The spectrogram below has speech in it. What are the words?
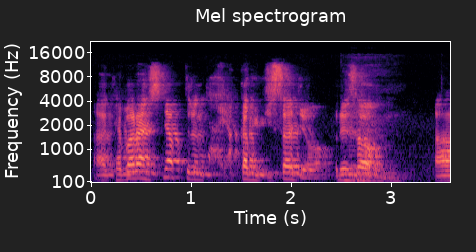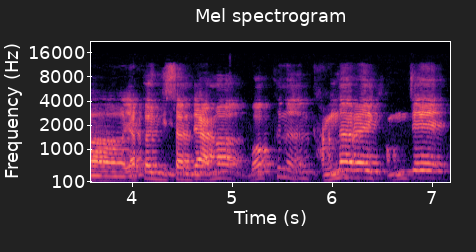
아, 개발한 신약들은 다 약값이 비싸죠. 그래서 음. 어, 약값이 비싼데 아마 머크는 각 나라의 경제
